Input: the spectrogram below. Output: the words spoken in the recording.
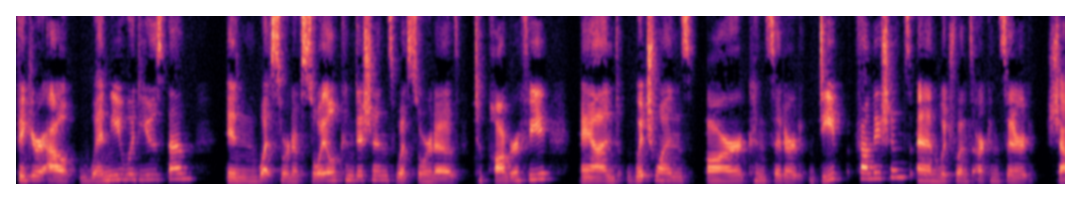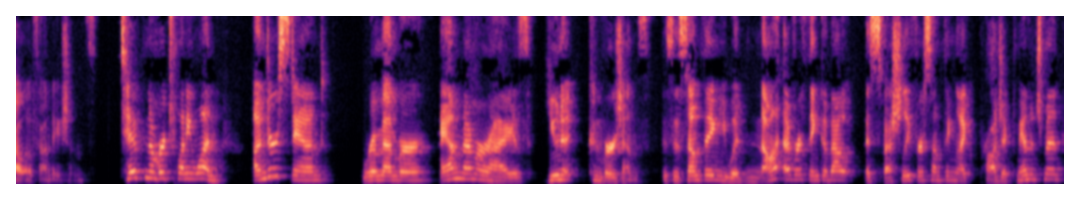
figure out when you would use them in what sort of soil conditions, what sort of topography, and which ones are considered deep foundations and which ones are considered shallow foundations. Tip number 21, understand, remember, and memorize unit conversions. This is something you would not ever think about, especially for something like project management,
